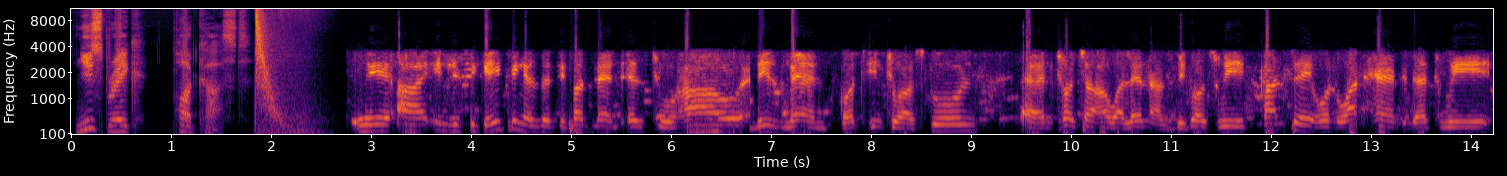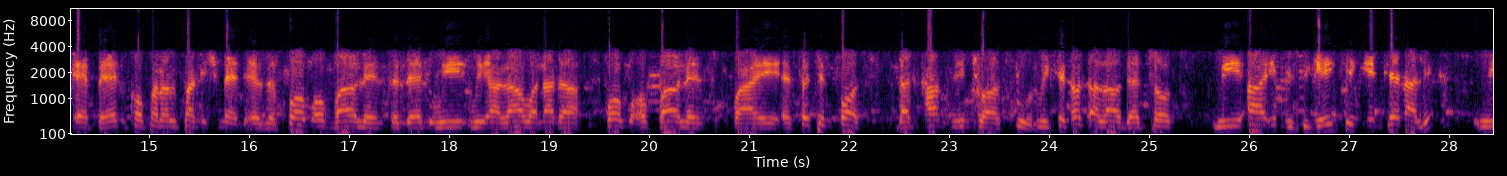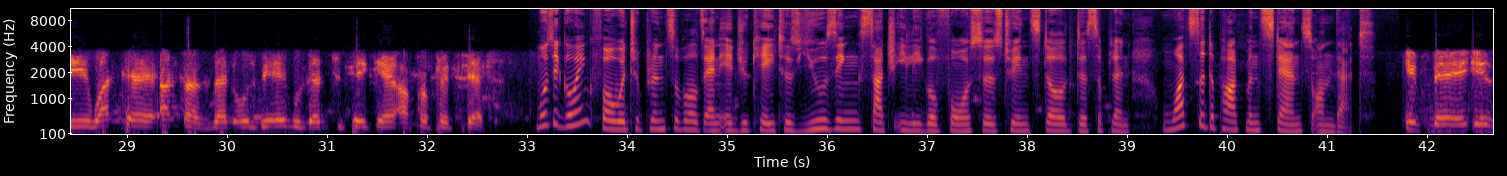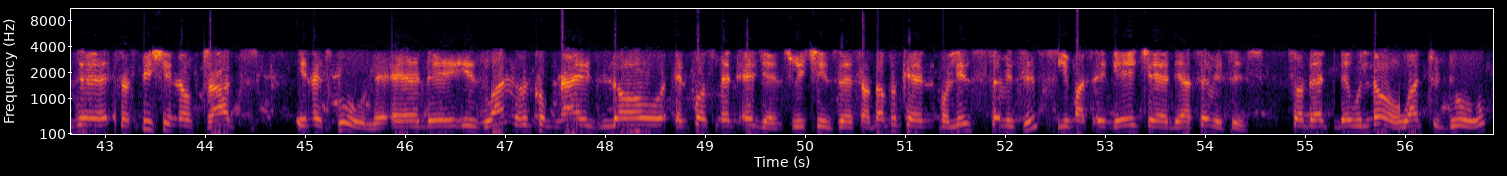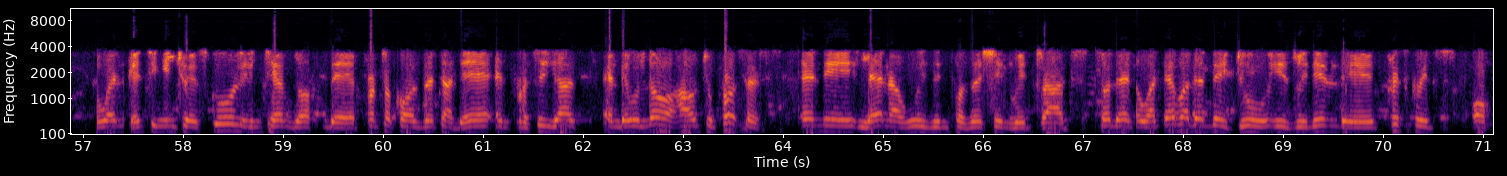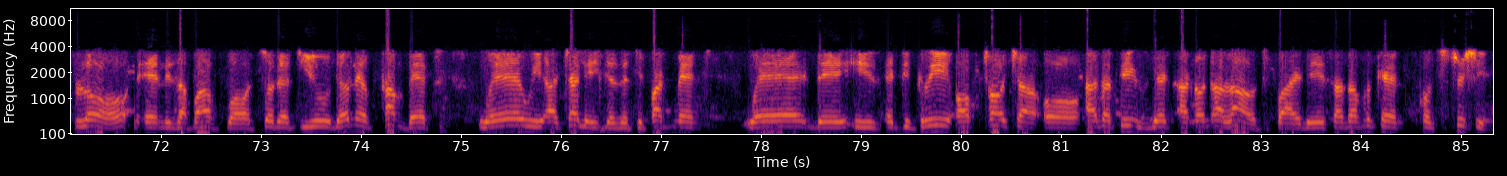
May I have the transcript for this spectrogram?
Newsbreak podcast. We are investigating as the department as to how these men got into our school and torture our learners because we can't say on one hand that we uh, ban corporal punishment as a form of violence and then we, we allow another form of violence by a certain force that comes into our school. We cannot allow that. So we are investigating internally we want uh, answers that will be able then to take uh, appropriate steps. Muzi, going forward to principals and educators using such illegal forces to instill discipline, what's the department's stance on that? If there is a suspicion of drugs in a school and there is one recognized law enforcement agent, which is uh, South African Police Services, you must engage uh, their services so that they will know what to do when getting into a school in terms of the protocols that are there and procedures, and they will know how to process any learner who is in possession with drugs so that whatever that they do is within the prescripts of law and is above board so that you don't have come back where we are challenged as a department where there is a degree of torture or other things that are not allowed by the South African Constitution.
